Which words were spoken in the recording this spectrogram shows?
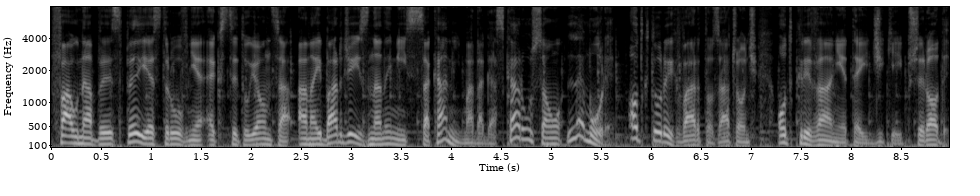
Fauna wyspy jest równie ekscytująca, a najbardziej znanymi ssakami Madagaskaru są lemury, od których warto zacząć odkrywanie tej dzikiej przyrody.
